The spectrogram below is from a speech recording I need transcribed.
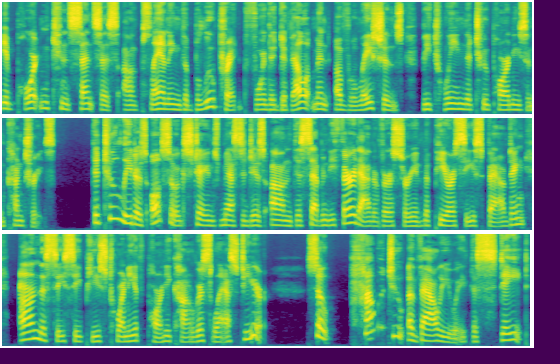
important consensus on planning the blueprint for the development of relations between the two parties and countries. The two leaders also exchanged messages on the 73rd anniversary of the PRC's founding and the CCP's 20th Party Congress last year. So, how would you evaluate the state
